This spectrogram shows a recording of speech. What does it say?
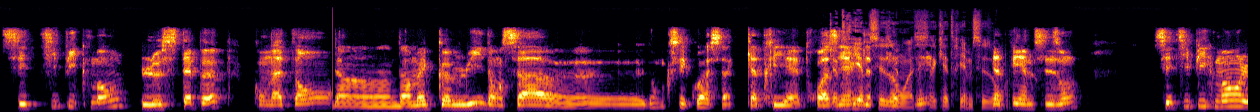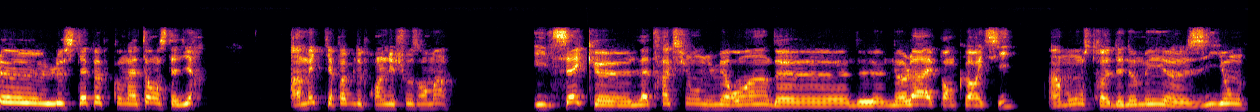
c'est typiquement le step-up qu'on attend d'un mec comme lui dans sa euh, donc c'est quoi sa quatrième troisième saison ouais, sa quatrième saison. quatrième saison. C'est typiquement le, le step-up qu'on attend c'est-à-dire un mec capable de prendre les choses en main. Il sait que l'attraction numéro un de, de, Nola est pas encore ici. Un monstre dénommé euh, Zion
